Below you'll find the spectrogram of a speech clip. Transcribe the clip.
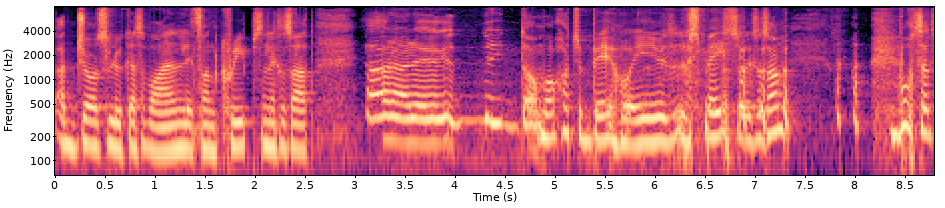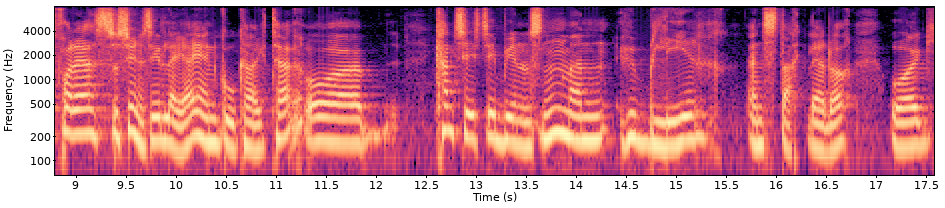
at George Lucas var en litt sånn creep som liksom sa at ja, damer har ikke BH i space og liksom sånn. Bortsett fra det så synes jeg Leia er en god karakter. Og kanskje ikke i begynnelsen, men hun blir en sterk leder. Og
